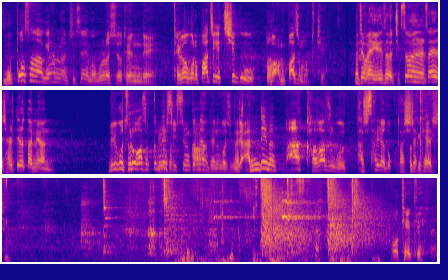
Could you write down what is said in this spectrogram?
못 벗어나게 하면 직선에 머물러 있어도 되는데 대각으로 빠지게 치고 너가 안 빠지면 어떡해? 제가 만약에 여기서 직선을 사이드 잘 때렸다면 밀고 들어가서 끝낼 수 밀고. 있으면 끝내면 아, 되는 거지. 근데 알겠어. 안 되면 빡 가가지고 다시 살려놓고 다시 오케이. 시작해야지. 오케이 오케이.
